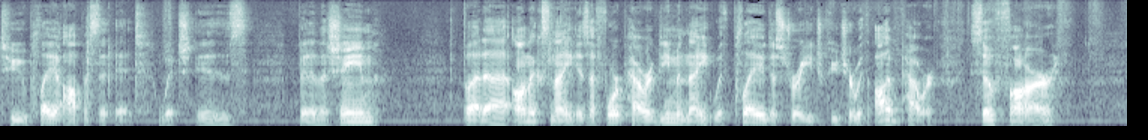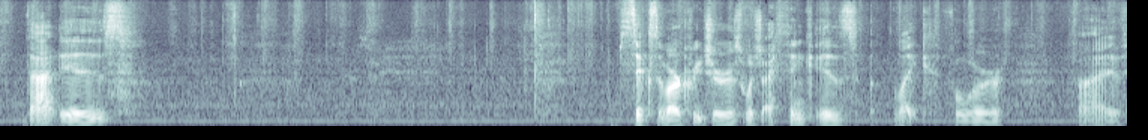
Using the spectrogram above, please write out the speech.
to play opposite it, which is a bit of a shame. But uh, Onyx Knight is a 4-power Demon Knight with play, destroy each creature with odd power. So far, that is six of our creatures, which I think is like four, five,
